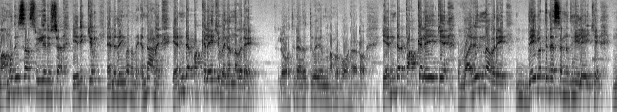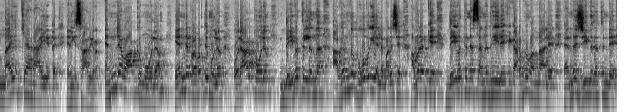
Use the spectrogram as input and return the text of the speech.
മാമുദീസ സ്വീകരിച്ച എനിക്കും എന്റെ ദൈവം എന്താണ് എന്റെ പക്കലേക്ക് വരുന്ന വരുന്നവരെ ലോകത്തിന്റെ അതിർത്തി വരെ ഒന്നും നമ്മൾ പോകണ്ട കേട്ടോ. എന്റെ പക്കലേക്ക് വരുന്നവരെ ദൈവത്തിന്റെ സന്നിധിയിലേക്ക് നയിക്കാനായിട്ട് എനിക്ക് സാധിക്കണം. എന്റെ വാക്ക് മൂലം എന്റെ പ്രവൃത്തി മൂലം ഒരാൾ പോലും ദൈവത്തിൽ നിന്ന് അകന്നു പോവുകയല്ല. മറിച്ച് അവരൊക്കെ ദൈവത്തിന്റെ സന്നിധിയിലേക്ക് കടന്നു വന്നാൽ എന്റെ ജീവിതത്തിന്റെ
